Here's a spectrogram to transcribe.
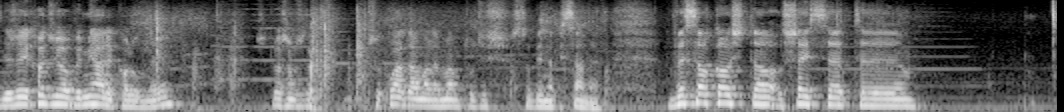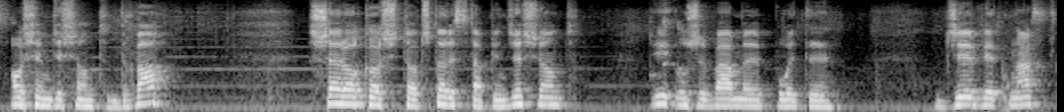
Jeżeli chodzi o wymiary kolumny, przepraszam, że tak przykładam, ale mam tu gdzieś sobie napisane. Wysokość to 682, szerokość to 450 i używamy płyty 19.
